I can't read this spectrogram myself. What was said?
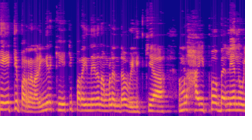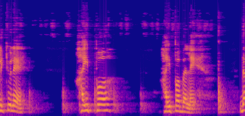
കയറ്റി പറഞ്ഞതാണ്. ഇങ്ങനെ കയറ്റി പറയുന്നതിനെ നമ്മൾ എന്താ വിളിക്കുക? നമ്മൾ ഹൈപ്പർ ബെല്ലെ എന്ന് വിളിക്കൂലേ? ഹൈപ്പർ ഹൈപ്പർ ബെല്ലെ ഇത്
